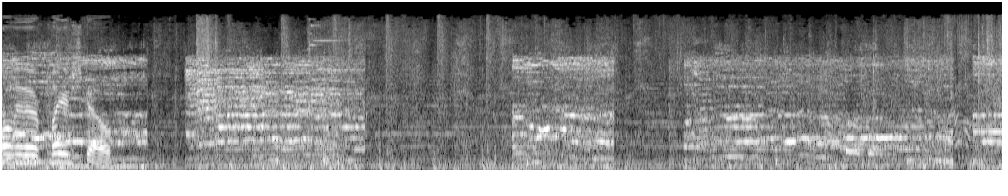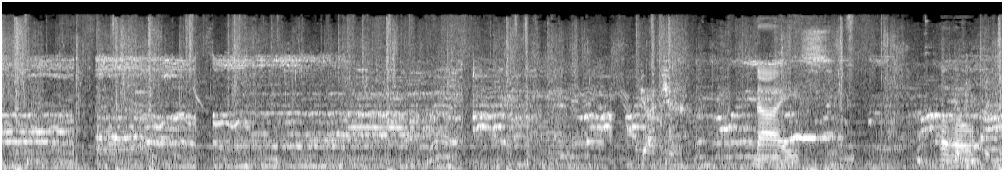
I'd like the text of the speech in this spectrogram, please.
Where'd all the other players go? Gotcha. Nice. Uh-oh.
